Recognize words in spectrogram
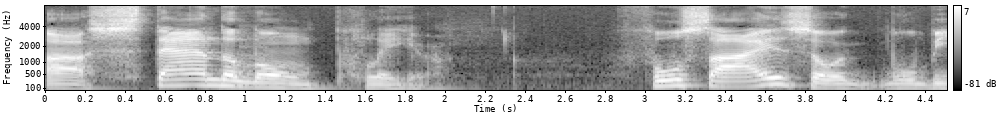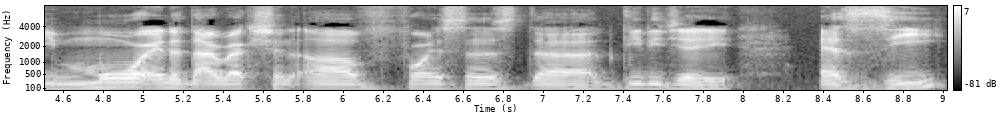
a standalone player. Full size, so it will be more in the direction of, for instance, the DDJ SZ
